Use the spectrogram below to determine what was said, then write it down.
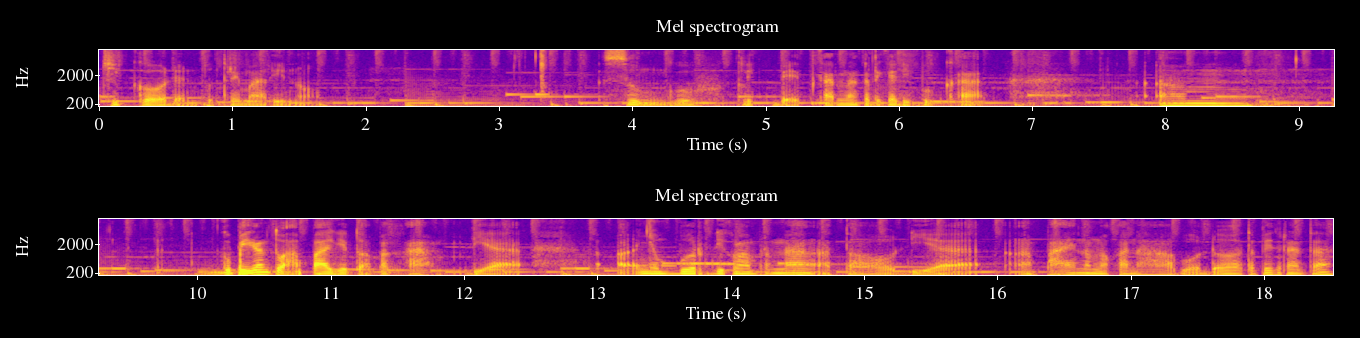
Ciko dan Putri Marino. sungguh clickbait karena ketika dibuka um, gue pikir tuh apa gitu apakah dia uh, nyebur di kolam renang atau dia ngapain melakukan hal bodoh tapi ternyata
